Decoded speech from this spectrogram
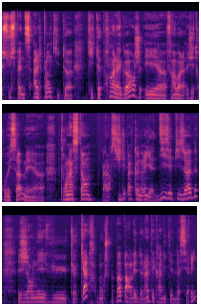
suspense haletant qui te, prend à la gorge. Et enfin voilà, j'ai trouvé ça, mais pour l'instant, alors si je dis pas de conneries, il y a 10 épisodes, j'en ai vu que 4, donc je peux pas parler de l'intégralité de la série.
